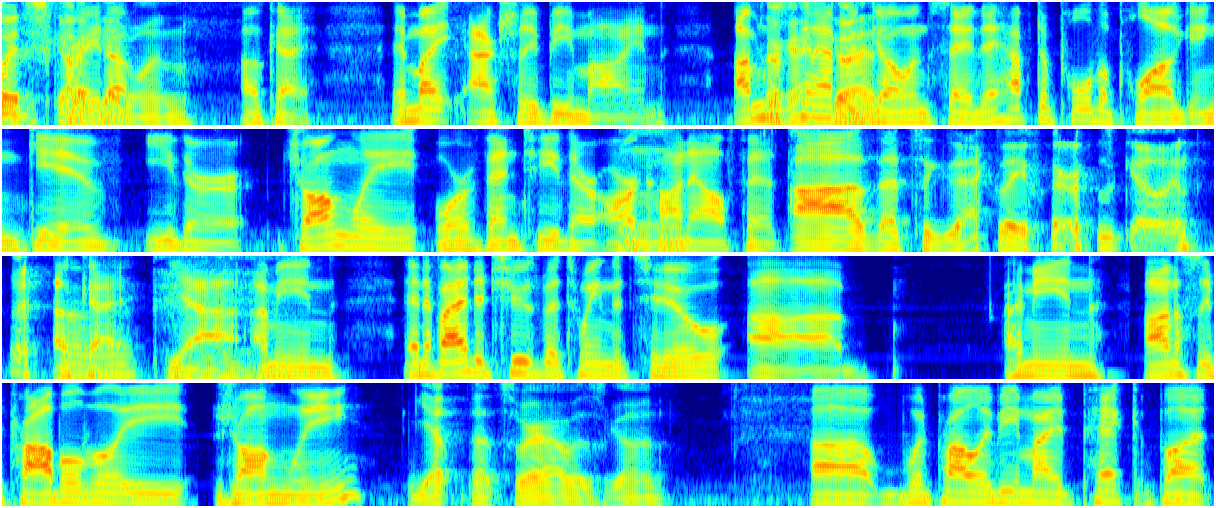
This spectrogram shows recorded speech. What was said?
Ooh, I just got a straight good up. one. Okay, it might actually be mine. I'm just Okay, gonna have go to ahead. go and say they have to pull the plug and give either Zhongli or Venti their Archon outfits. Ah, that's exactly where it was going. Okay. Yeah. I mean, and if I had to choose between the two, uh, I mean, honestly, probably Zhongli yep, that's where I was going. uh, would probably be my pick. But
